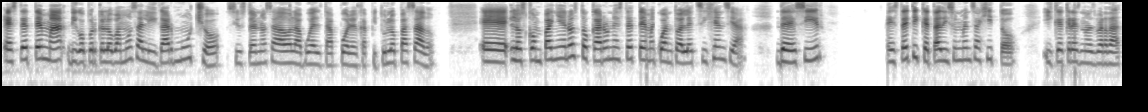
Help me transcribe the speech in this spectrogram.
este tema, digo, porque lo vamos a ligar mucho, si usted no se ha dado la vuelta por el capítulo pasado, eh, los compañeros tocaron este tema en cuanto a la exigencia de decir, esta etiqueta dice un mensajito y ¿qué crees? No es verdad.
